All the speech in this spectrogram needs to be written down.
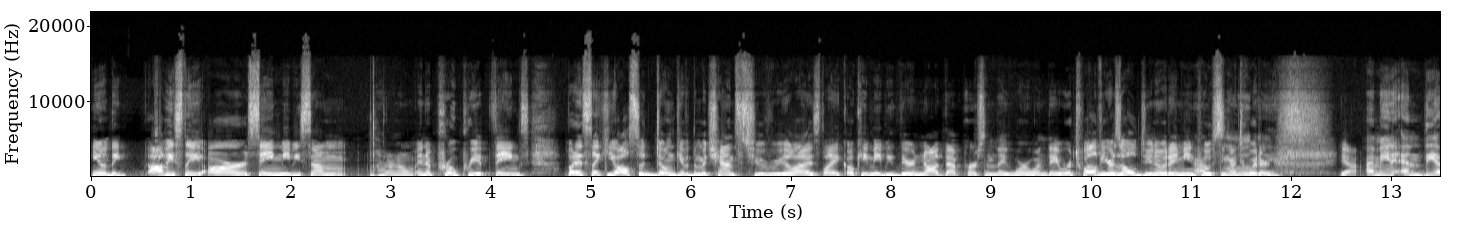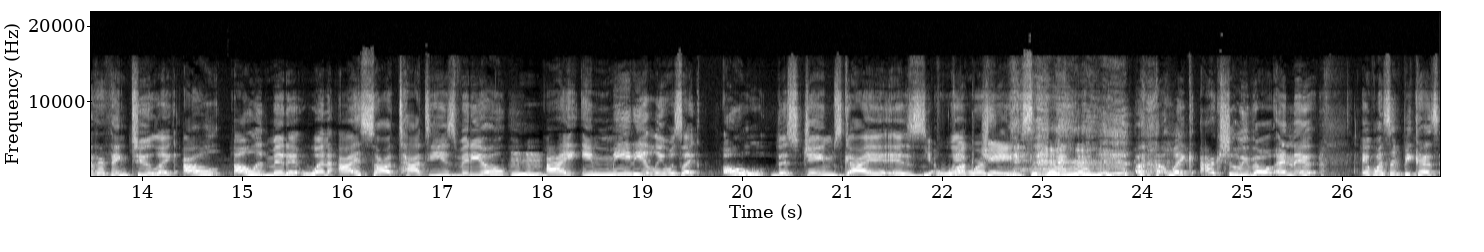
you know they obviously are saying maybe some I don't know inappropriate things, but it's like you also don't give them a chance to realize like okay maybe they're not that person they were when they were 12 years old. You know what I mean? Posting on Twitter. Yeah. I mean, and the other thing too, like I'll I'll admit it, when I saw Tati's video, Mm-hmm. I immediately was like, "Oh, this James guy is Yeah, way fuck worse." James. like actually though, and it it wasn't because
